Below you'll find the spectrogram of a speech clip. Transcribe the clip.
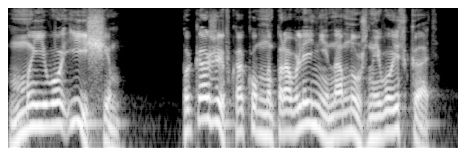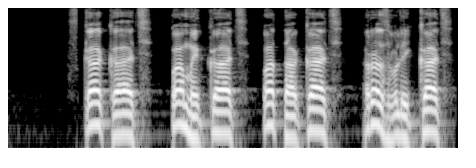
мы его ищем. Покажи, в каком направлении нам нужно его искать. Скакать, помыкать, потакать, развлекать.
